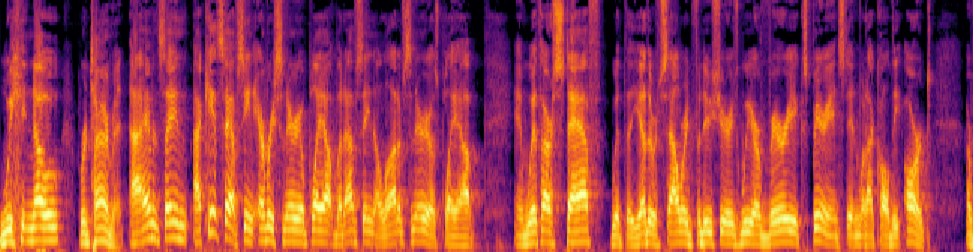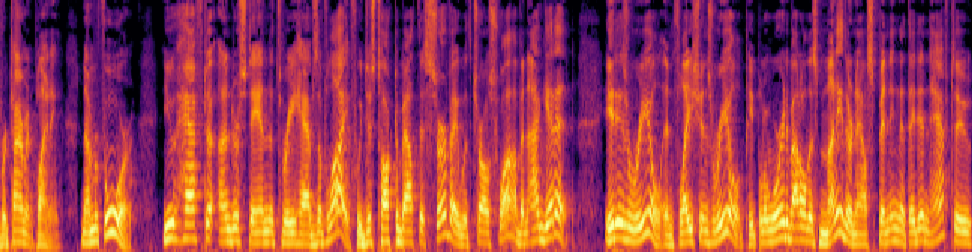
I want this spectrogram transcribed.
We know retirement. I haven't seen, I can't say I've seen every scenario play out, but I've seen a lot of scenarios play out and with our staff, with the other salaried fiduciaries, we are very experienced in what I call the art of retirement planning. Number four, you have to understand the three halves of life. We just talked about this survey with Charles Schwab, and I get it. It is real. Inflation's real. People are worried about all this money they're now spending that they didn't have to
